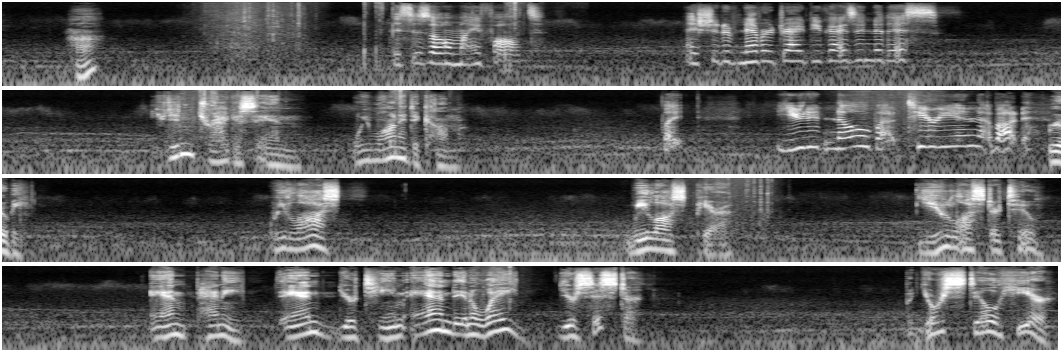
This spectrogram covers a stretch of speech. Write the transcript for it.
Huh? This is all my fault. I should have never dragged you guys into this. You didn't drag us in. We wanted to come. But you didn't know about Tyrian, about. Ruby. We lost. We lost Pyrrha. You lost her too. And Penny, and your team, and in a way, your sister. But you're still here.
